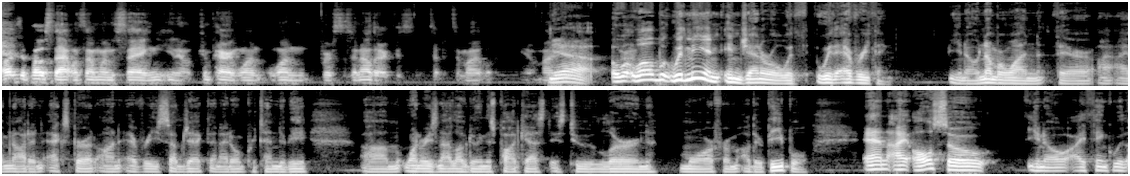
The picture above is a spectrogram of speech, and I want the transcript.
I like to post that when someone's saying, you know, comparing one one versus another because to, to, my, you know, my yeah. View. Well, with me in in general, with with everything, you know, number one, there I, am not an expert on every subject, and I don't pretend to be. Um, one reason I love doing this podcast is to learn more from other people, and I also, you know, I think with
